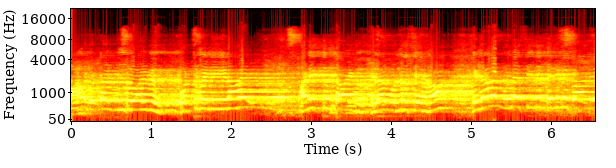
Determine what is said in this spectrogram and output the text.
ஒன்றுபட்டால் உண்டு வாழ்வு ஒற்றுமை நீங்கினால் அனைத்தும் தாழ்வு எல்லாரும் ஒண்ணா சேரணும் எல்லாரும் ஒண்ணா சேர்ந்து தெரிவி பாடலை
